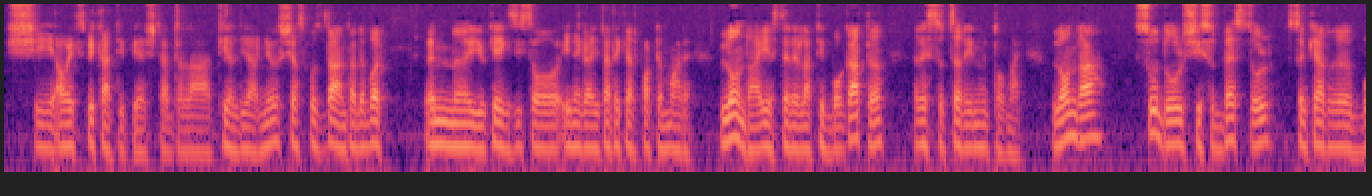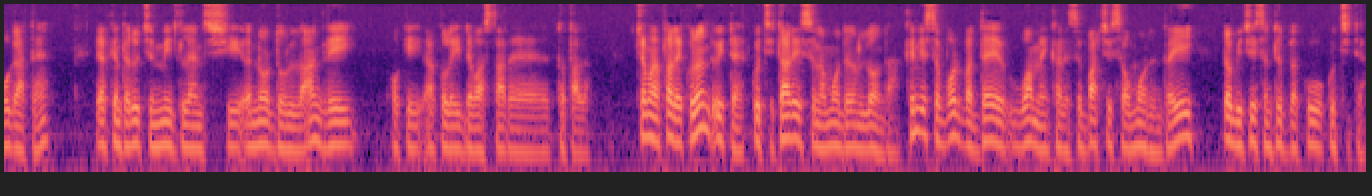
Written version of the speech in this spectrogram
Și au explicat tipii ăștia de la TLDR News și a spus, da, într-adevăr, în UK există o inegalitate chiar foarte mare. Londra este relativ bogată, restul țării nu tocmai. Londra Sudul și sud-vestul sunt chiar uh, bogate, iar când te duci în Midlands și în nordul Angliei, ok, acolo e devastare totală. Ce am aflat de curând, uite, cuțitarii sunt la modă în Londra. Când este vorba de oameni care se bat și se omor între ei, de obicei se întâmplă cu cuțite.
